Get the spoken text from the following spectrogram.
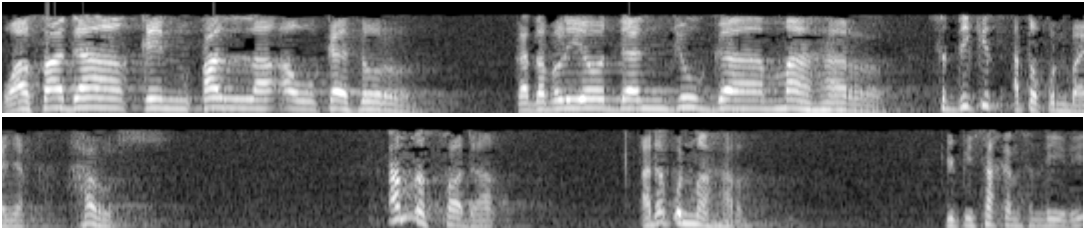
Wa sadaqin qalla au kathur. Kata beliau dan juga mahar sedikit ataupun banyak harus. Amma sadaq, adapun mahar dipisahkan sendiri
